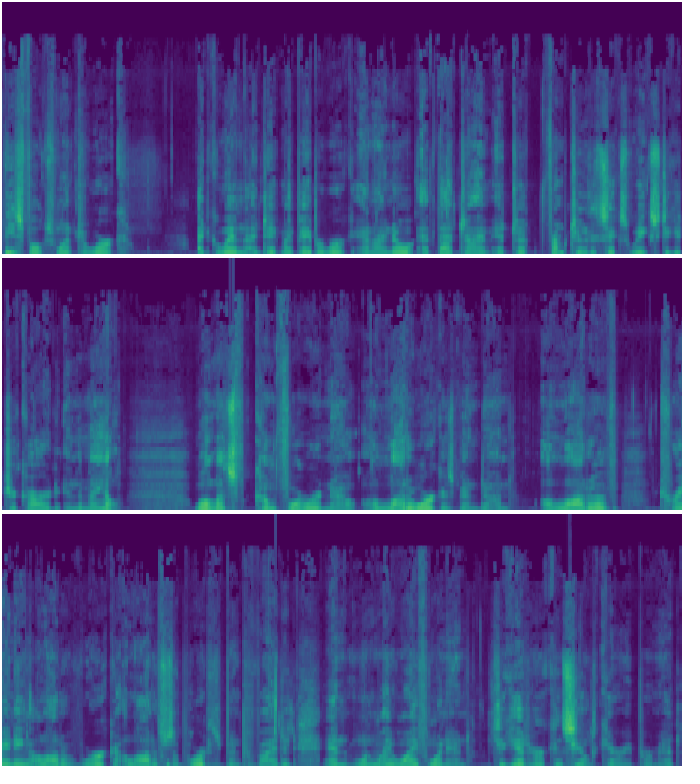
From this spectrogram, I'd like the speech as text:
These folks went to work. I'd go in, I'd take my paperwork, and I know at that time it took from two to six weeks to get your card in the mail. Well, let's come forward now. A lot of work has been done, a lot of training, a lot of work, a lot of support has been provided. And when my wife went in to get her concealed carry permit,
